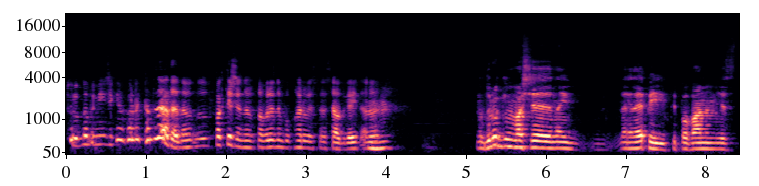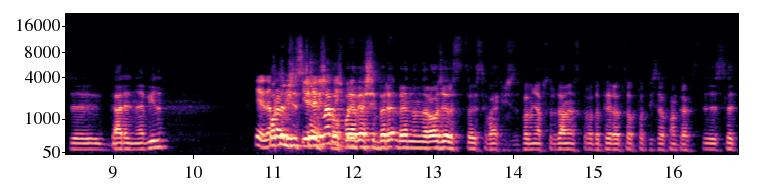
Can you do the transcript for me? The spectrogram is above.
trudno wymienić jakiegokolwiek kandydata. No, no, faktycznie no, faworytem Pucharu jest ten Southgate, ale Mhm. No drugim właśnie naj, najlepiej typowanym jest y, Gary Neville. Nie, Potem naprawdę, jest jeżeli ciężko, być pojawia się Bre- Brendan Rodgers, co jest chyba jakimś zupełnie absurdalnym, skoro dopiero co podpisał kontrakt z, z.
